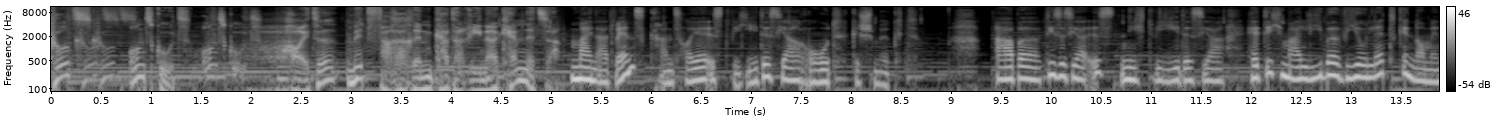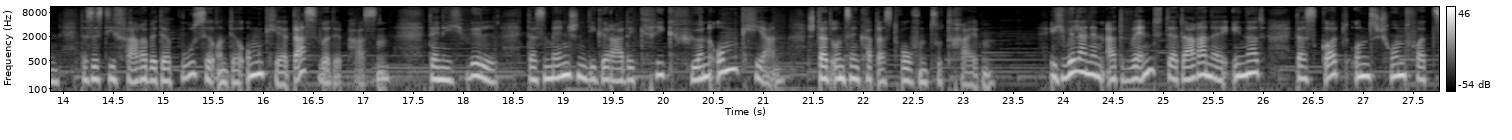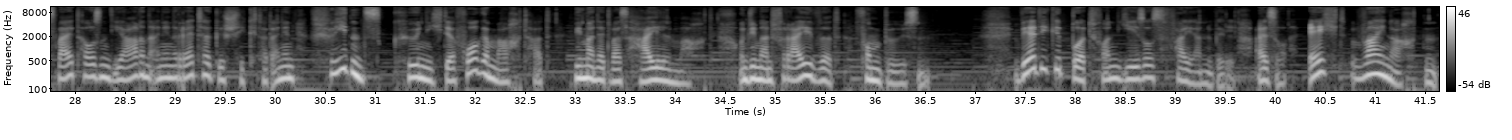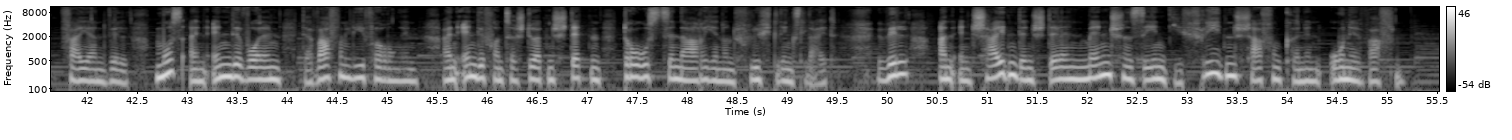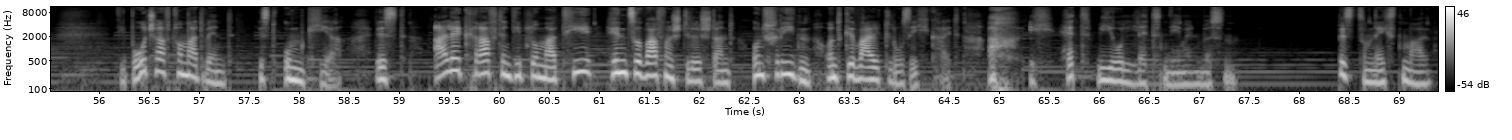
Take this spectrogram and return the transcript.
Kurz und gut und gut. Heute mit Pfarrerin Katharina Chemnitzer. Mein Adventskranz heuer ist wie jedes Jahr rot geschmückt. Aber dieses Jahr ist nicht wie jedes Jahr. Hätte ich mal lieber Violett genommen. Das ist die Farbe der Buße und der Umkehr. Das würde passen. Denn ich will, dass Menschen, die gerade Krieg führen, umkehren, statt uns in Katastrophen zu treiben. Ich will einen Advent, der daran erinnert, dass Gott uns schon vor 2000 Jahren einen Retter geschickt hat, einen Friedenskönig, der vorgemacht hat, wie man etwas heil macht und wie man frei wird vom Bösen. Wer die Geburt von Jesus feiern will, also echt Weihnachten feiern will, muss ein Ende wollen der Waffenlieferungen, ein Ende von zerstörten Städten, Drohszenarien und Flüchtlingsleid, will an entscheidenden Stellen Menschen sehen, die Frieden schaffen können ohne Waffen. Die Botschaft vom Advent ist Umkehr, ist alle Kraft in Diplomatie hin zu Waffenstillstand und Frieden und Gewaltlosigkeit. Ach, ich hätte Violett nehmen müssen. Bis zum nächsten Mal.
